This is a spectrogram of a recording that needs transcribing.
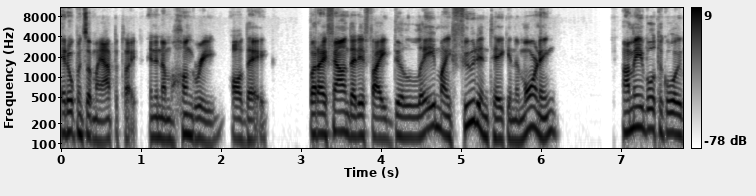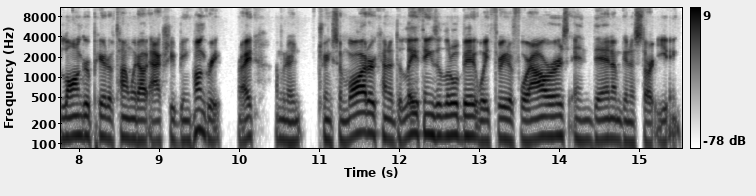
it opens up my appetite and then I'm hungry all day. But I found that if I delay my food intake in the morning, I'm able to go a longer period of time without actually being hungry, right? I'm going to drink some water, kind of delay things a little bit, wait three to four hours, and then I'm going to start eating.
